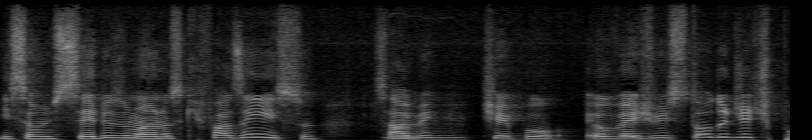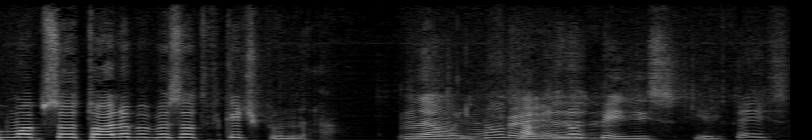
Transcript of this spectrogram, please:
E são os seres humanos que fazem isso, sabe? Tipo, eu vejo isso todo dia, tipo, uma pessoa, tu olha pra pessoa e tu fica tipo, não, não, ele Não não, fez. tá, ele não fez isso. E ele fez.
